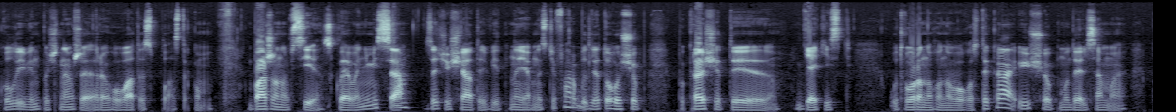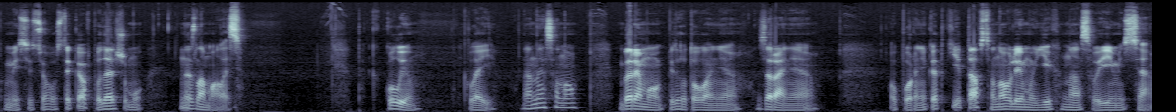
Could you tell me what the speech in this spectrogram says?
коли він почне вже реагувати з пластиком. Бажано всі склеювані місця зачищати від наявності фарби для того, щоб покращити якість утвореного нового стика і щоб модель саме по місці цього стика в подальшому не зламалась. Так, коли клей нанесено, беремо підготовлені зарані опорні катки та встановлюємо їх на свої місця. Е,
